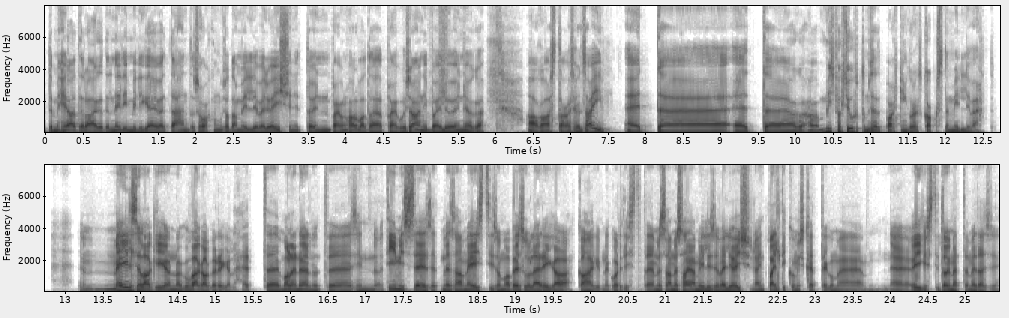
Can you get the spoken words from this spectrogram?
ütleme headel aegadel neli milli käivet tähendas rohkem kui sada milli valuation'it on, praegu on halvad ajad, praegu ei saa nii palju, on ju, aga. aga aasta tagasi veel sai, et, et aga, aga mis peaks juhtuma selleks, et parking oleks kakssada milli väärt? meil see lagi on nagu väga kõrgel, et äh, ma olen öelnud äh, siin tiimis sees, et me saame Eestis oma pesuläri ka kahekümnekordistada ja me saame saja millise valuation'i ainult Baltikumis kätte, kui me äh, õigesti toimetame edasi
